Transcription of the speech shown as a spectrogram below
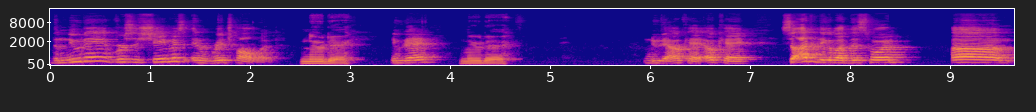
The New Day versus Sheamus and Ridge Holland. New Day, New Day, New Day. New Day. Okay, okay. So I didn't think about this one. Um,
